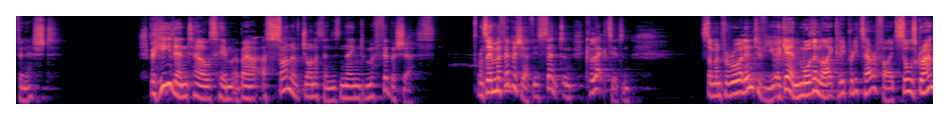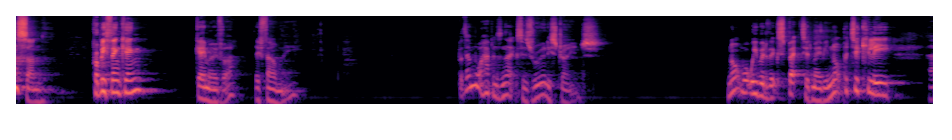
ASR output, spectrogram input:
Finished. But he then tells him about a son of Jonathan's named Mephibosheth. And so Mephibosheth is sent and collected and summoned for royal interview. Again, more than likely pretty terrified. Saul's grandson. Probably thinking, game over, they found me. But then what happens next is really strange. Not what we would have expected, maybe, not particularly uh,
